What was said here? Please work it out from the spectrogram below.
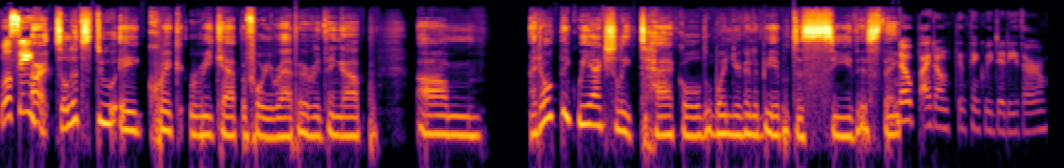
We'll see. All right, so let's do a quick recap before we wrap everything up. Um, I don't think we actually tackled when you're going to be able to see this thing. Nope, I don't think we did either.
